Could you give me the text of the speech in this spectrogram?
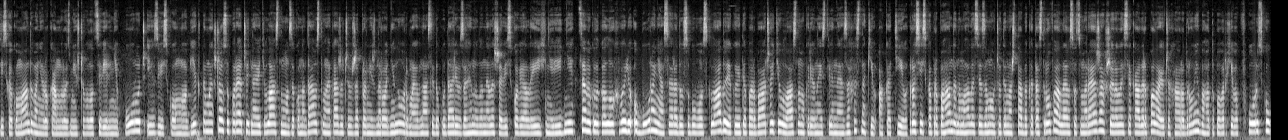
Російське командування роками розміщувало цивільні поруч із військовими об'єктами, що суперечить навіть власному законодавству, не кажучи вже про міжнародні норми. Внаслідок ударів загинули не лише військові, але й їхні рідні. Це викликало хвилю обурення серед особового складу, який тепер бачить у власному керівництві не захисників, а катів. Російська пропаганда намагалася замовчати масштаби катастрофи, але в соцмережах ширилися кадри палаючих аеродромів, багатоповерхівок в Курську,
